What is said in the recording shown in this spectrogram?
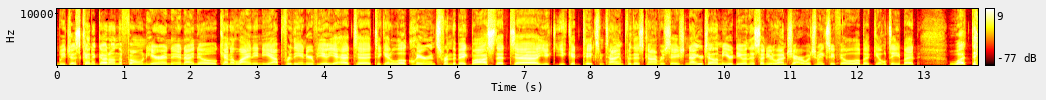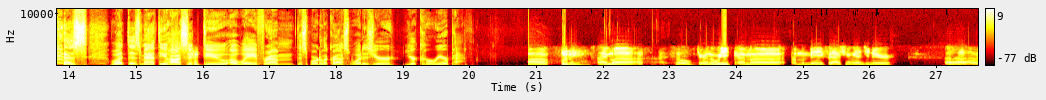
we just kind of got on the phone here and, and I know kind of lining you up for the interview. You had to, to get a little clearance from the big boss that uh, you you could take some time for this conversation. Now you're telling me you're doing this on your lunch hour, which makes me feel a little bit guilty. But what does what does Matthew Hossack do away from the sport of lacrosse? What is your your career path? Uh, I'm uh so during the week I'm a I'm a manufacturing engineer uh,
